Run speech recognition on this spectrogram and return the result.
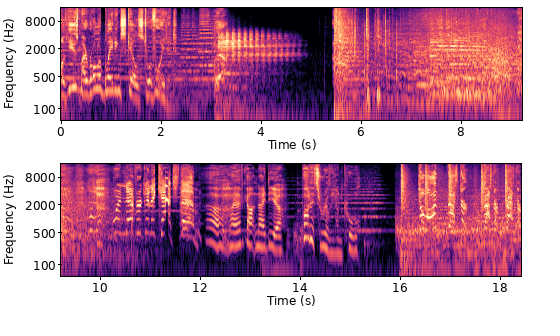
I'll use my rollerblading skills to avoid it. We're never gonna catch them! Uh, I've got an idea, but it's really uncool. Come on, faster, faster, faster,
